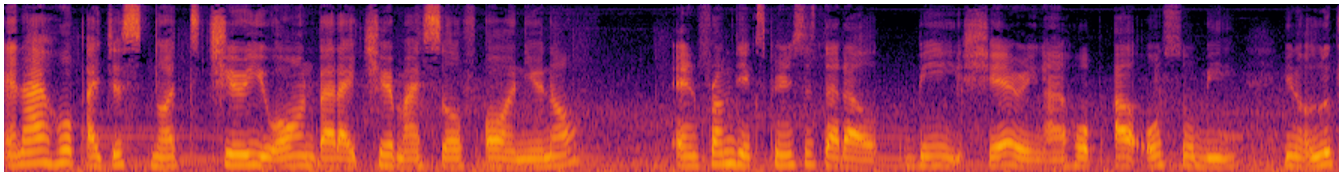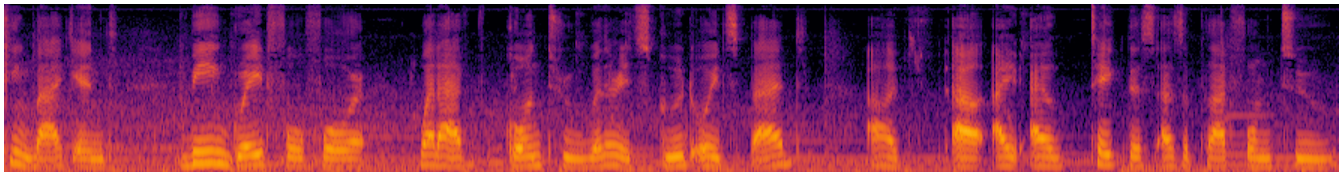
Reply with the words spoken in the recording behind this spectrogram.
And i hope i just not cheer you on but i cheer myself on you know? And from the experiences that i'll be sharing i hope i'll also be you know looking back and being grateful for what i've gone through whether it's good or it's bad. Uh, I, i'll take this as a platform to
